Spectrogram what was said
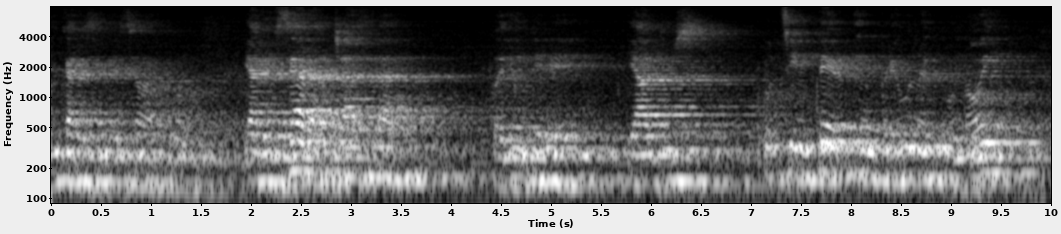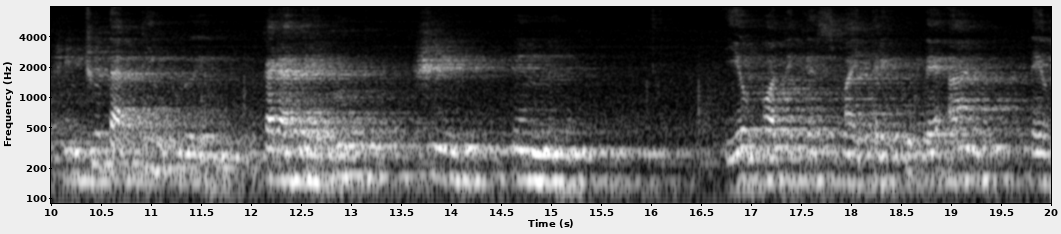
în care se găseau acolo. Iar în seara aceasta i-a adus puțin împreună cu noi și în ciuda timpului care a trecut și în eu poate că sunt mai trecut de ani, de eu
